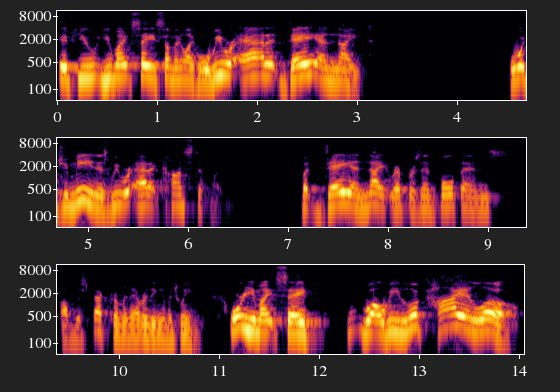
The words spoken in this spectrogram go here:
if you, you might say something like, well, we were at it day and night. Well, what you mean is we were at it constantly. But day and night represent both ends of the spectrum and everything in between. Or you might say, well, we looked high and low.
